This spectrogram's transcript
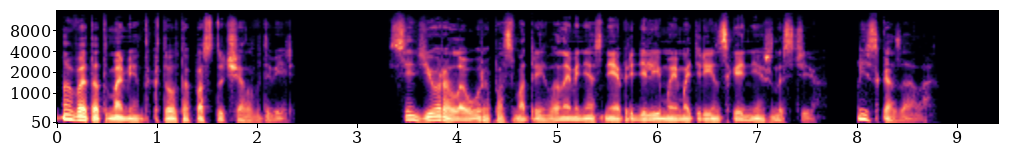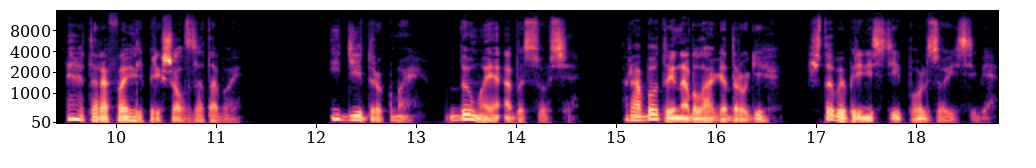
но в этот момент кто-то постучал в дверь. Сеньора Лаура посмотрела на меня с неопределимой материнской нежностью и сказала, «Это Рафаэль пришел за тобой. Иди, друг мой, думая об Иисусе. Работай на благо других, чтобы принести пользу и себе».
